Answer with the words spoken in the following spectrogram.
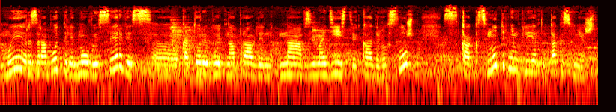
мы разработали новый сервис, э, который будет направлен на взаимодействие кадровых служб как с внутренним клиентом, так и с внешним.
